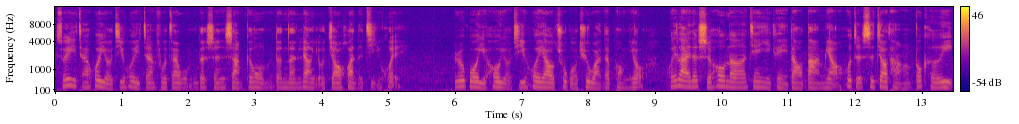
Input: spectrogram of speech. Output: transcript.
所以才会有机会沾附在我们的身上，跟我们的能量有交换的机会。如果以后有机会要出国去玩的朋友，回来的时候呢，建议可以到大庙或者是教堂都可以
